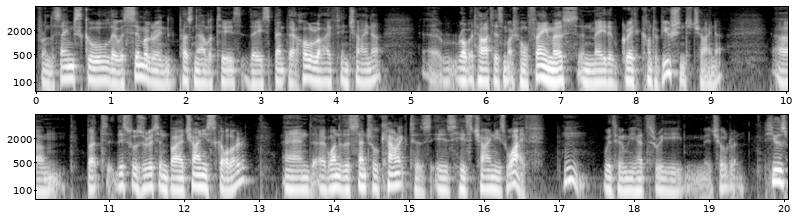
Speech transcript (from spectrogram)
from the same school. They were similar in personalities. They spent their whole life in China. Uh, Robert Hart is much more famous and made a great contribution to China. Um, but this was written by a Chinese scholar, and uh, one of the central characters is his Chinese wife, hmm. with whom he had three children. He was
